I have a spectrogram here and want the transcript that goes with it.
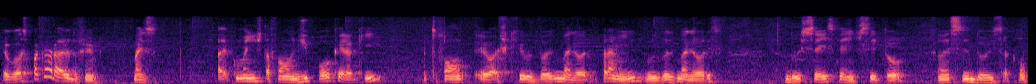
Eu gosto pra caralho do filme. Mas, aí, como a gente tá falando de poker aqui, eu tô falando, eu acho que os dois melhores, pra mim, os dois melhores dos seis que a gente citou são esses dois, sacou?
